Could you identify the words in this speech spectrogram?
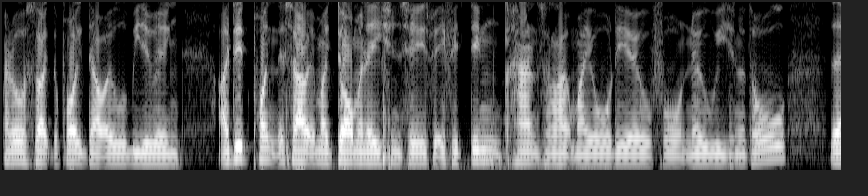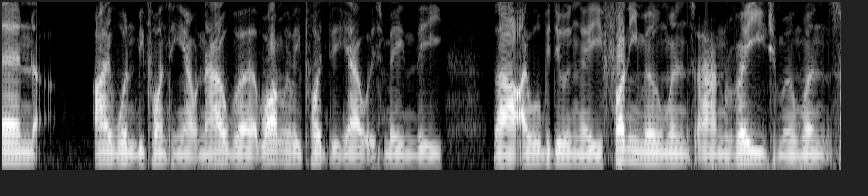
I'd also like to point out I will be doing, I did point this out in my domination series, but if it didn't cancel out my audio for no reason at all, then I wouldn't be pointing out now, but what I'm going to be pointing out is mainly that I will be doing a funny moments and rage moments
